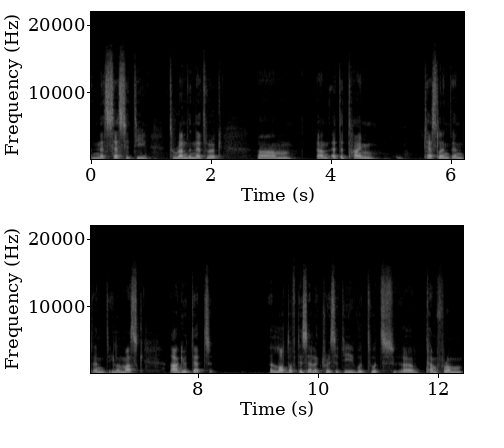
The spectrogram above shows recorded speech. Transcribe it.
necessity to run the network. Um, and at the time, Tesla and, and, Elon Musk argued that a lot of this electricity would would uh, come from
